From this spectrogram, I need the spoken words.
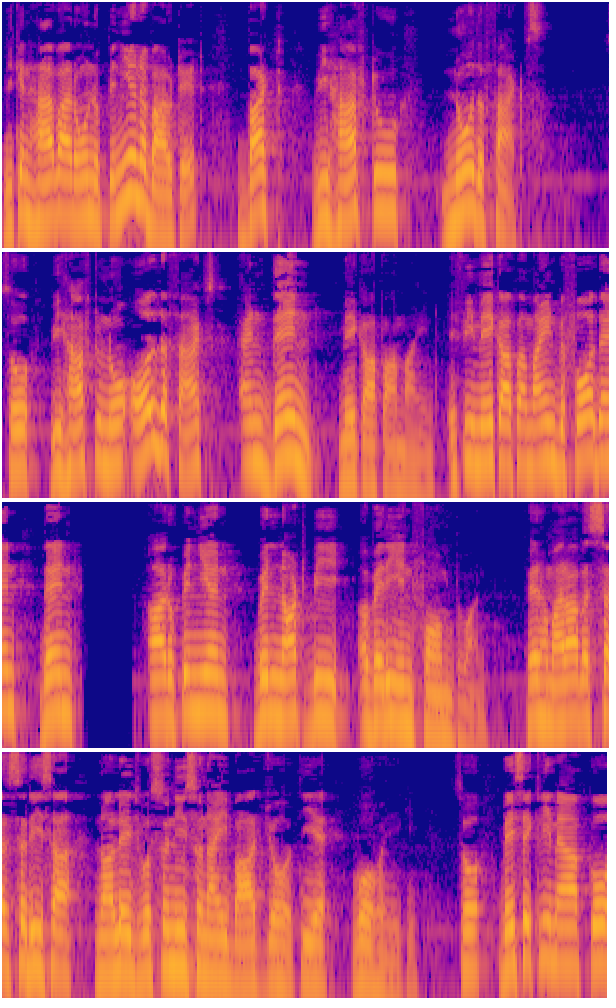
We can have our own opinion about it, but we have to know the facts. So we have to know all the facts and then make up our mind. If we make up our mind before then, then our opinion will not be a very informed one. फिर हमारा बस सरसरी सा नॉलेज वो सुनी सुनाई बात जो होती है वो होएगी सो so, बेसिकली मैं आपको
